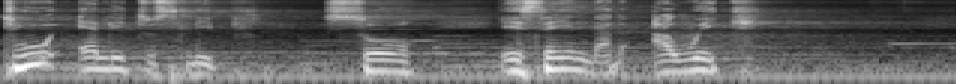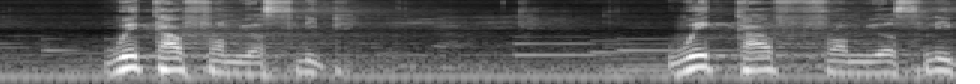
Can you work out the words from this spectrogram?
Too early to sleep. So, he's saying that awake. Wake up from your sleep. Wake up from your sleep,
